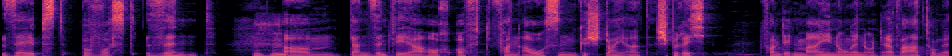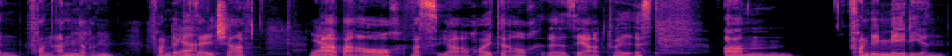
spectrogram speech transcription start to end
selbstbewusst sind, mhm. ähm, dann sind wir ja auch oft von außen gesteuert, sprich von den Meinungen und Erwartungen von anderen, mhm. von der ja. Gesellschaft, ja. aber auch, was ja heute auch äh, sehr aktuell ist, ähm, von den Medien.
